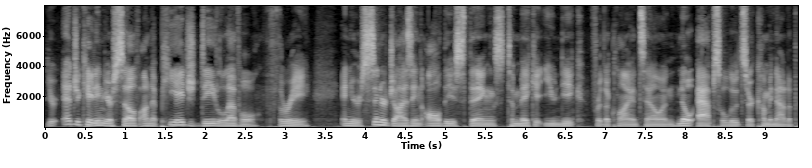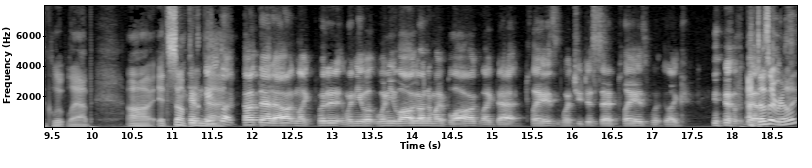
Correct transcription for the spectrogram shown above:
you're educating yourself on a phd level three and you're synergizing all these things to make it unique for the clientele and no absolutes are coming out of the glute lab. Uh, it's something if that like, cut that out and like put it when you when you log onto my blog like that plays what you just said plays with like does it really?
